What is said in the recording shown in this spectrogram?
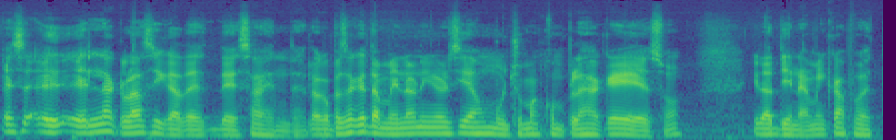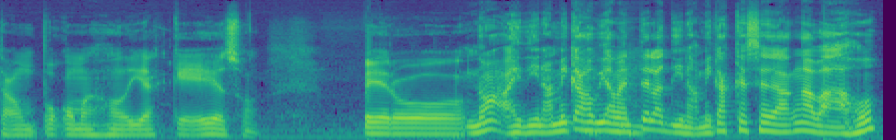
es, es- es la clásica de, de esa gente. Lo que pasa es que también la universidad es mucho más compleja que eso. Y las dinámicas pues están un poco más jodidas que eso. Pero... No, hay dinámicas, obviamente, las dinámicas que se dan abajo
